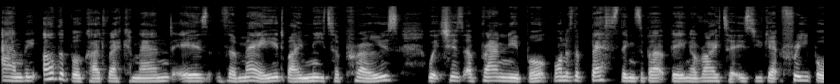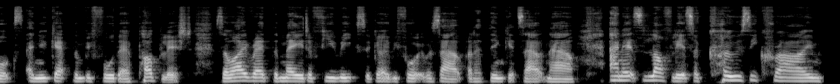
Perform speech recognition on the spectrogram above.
And the other book I'd recommend is The Maid by Nita Prose, which is a brand new book. One of the best things about being a writer is you get free books and you get them before they're published. So I read The Maid a few weeks ago before it was out, but I think it's out now. And it's lovely. It's a cozy crime.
